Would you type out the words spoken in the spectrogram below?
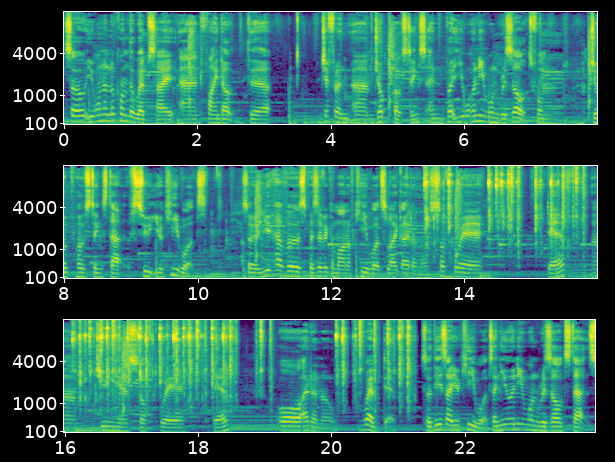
So you want to look on the website and find out the different um, job postings, and but you only want results from job postings that suit your keywords. So you have a specific amount of keywords like I don't know software dev, um, junior software dev, or I don't know web dev. So these are your keywords and you only want results that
